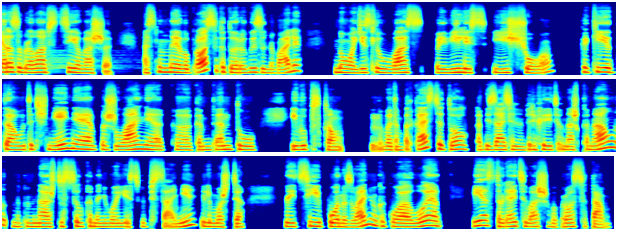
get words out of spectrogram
Я разобрала все ваши основные вопросы, которые вы задавали, но если у вас появились еще какие-то уточнения, пожелания к контенту и выпускам в этом подкасте, то обязательно переходите в наш канал. Напоминаю, что ссылка на него есть в описании, или можете найти по названию, как у алоэ, и оставляйте ваши вопросы там.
